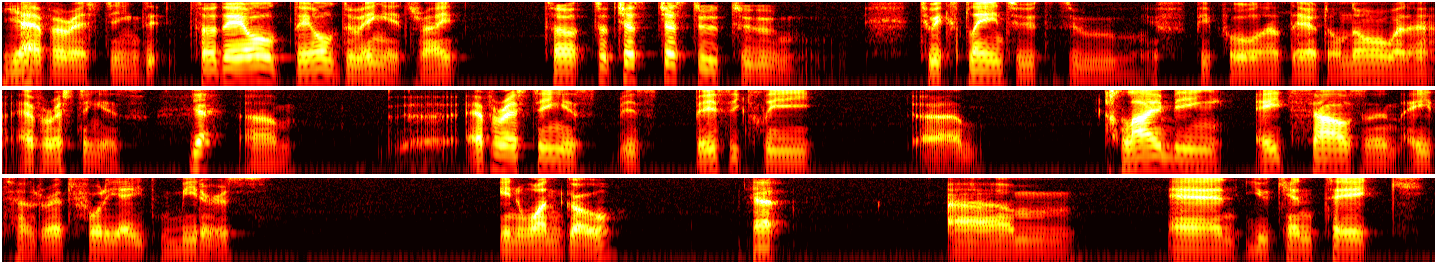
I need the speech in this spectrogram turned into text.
Yeah. Everesting. So they all they all doing it, right? So so just just to to to explain to to if people out there don't know what uh, Everesting is. Yeah. Um, uh, Everesting is is basically um, climbing eight thousand eight hundred forty eight meters in one go. Yeah. um, and you can take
